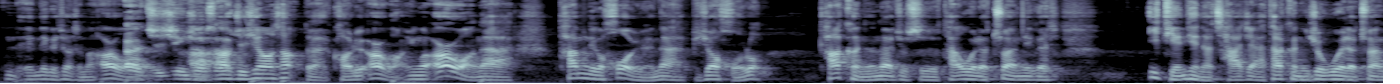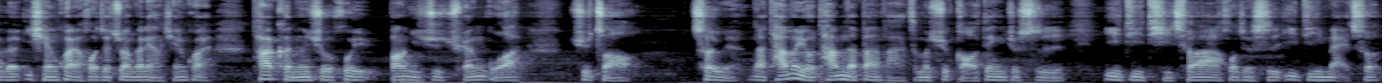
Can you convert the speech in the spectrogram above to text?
那那个叫什么二网二级经销商，二级经销商对，考虑二网，因为二网呢，他们那个货源呢比较活络，他可能呢就是他为了赚那个一点点的差价，他可能就为了赚个一千块或者赚个两千块，他可能就会帮你去全国啊去找车源，那他们有他们的办法，怎么去搞定就是异地提车啊，或者是异地买车？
